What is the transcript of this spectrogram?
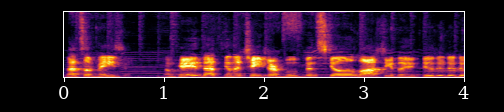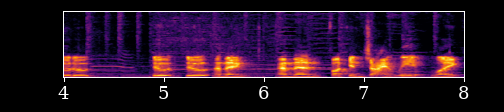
that's amazing. Okay, that's gonna change our movement skill a lot. You're gonna do do do do do do do and then and then fucking giant leap. Like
